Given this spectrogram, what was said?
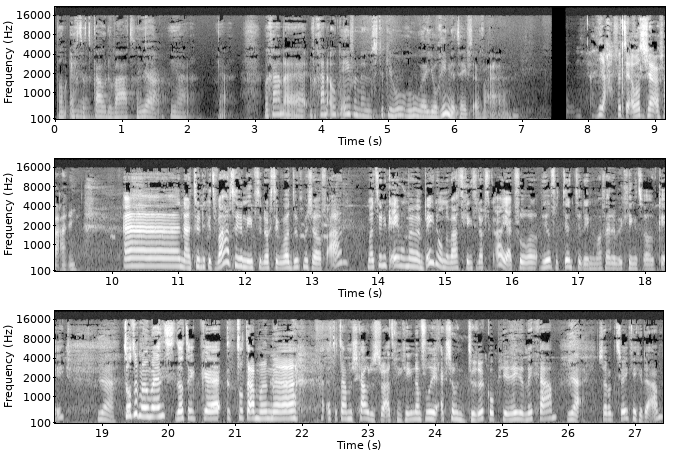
dan echt Ja. het koude water. Ja. Ja, ja. We, gaan, eh, we gaan ook even een stukje horen hoe eh, Jorien het heeft ervaren. Ja, vertel, wat is jouw ervaring? Eh, nou, toen ik het water in liep, toen dacht ik, wat doe ik mezelf aan? Maar toen ik eenmaal met mijn benen onder water ging, toen dacht ik, oh ja, ik voel wel heel veel tintelingen, maar verder ging het wel oké. Ja. Tot het moment dat ik eh, tot, aan mijn, eh, tot aan mijn schouders water in ging, dan voel je echt zo'n druk op je hele lichaam. Ja. Dus dat heb ik twee keer gedaan.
